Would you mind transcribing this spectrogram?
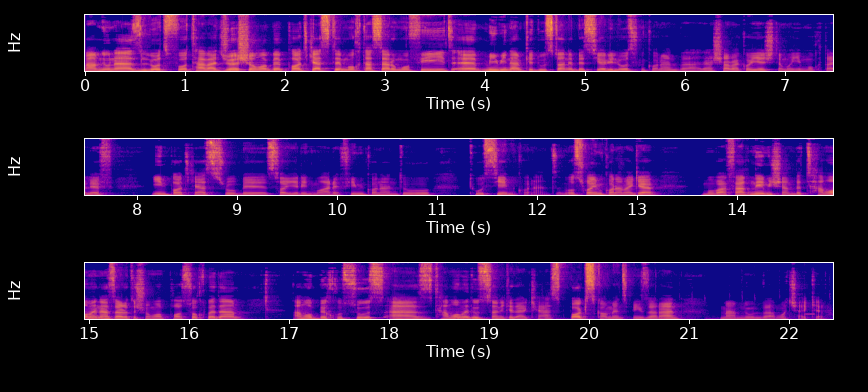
ممنون از لطف و توجه شما به پادکست مختصر و مفید. می‌بینم که دوستان بسیاری لطف می‌کنند و در شبکه های اجتماعی مختلف این پادکست رو به سایرین معرفی می‌کنند و توصیه می‌کنند. عذرخواهی می‌کنم اگر موفق نمیشم به تمام نظرات شما پاسخ بدم اما به خصوص از تمام دوستانی که در Castbox کامنت می‌گذارن ممنون و متشکرم.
